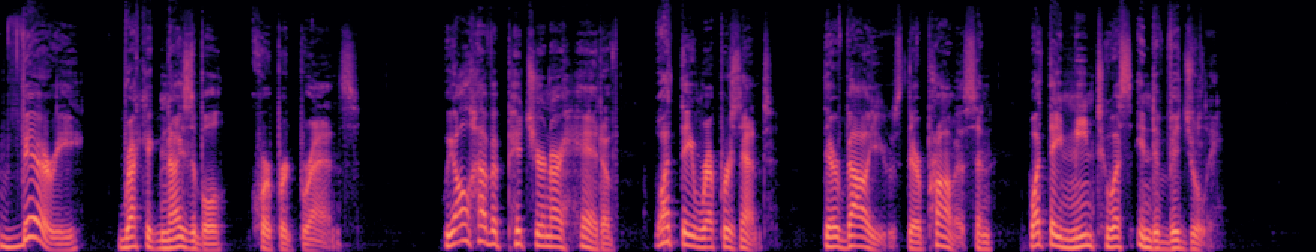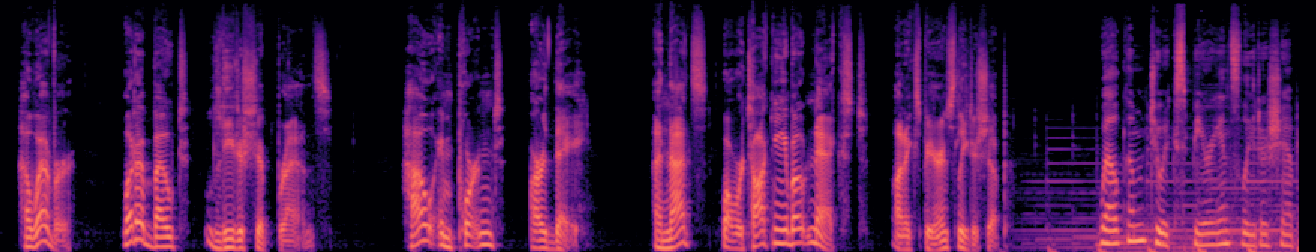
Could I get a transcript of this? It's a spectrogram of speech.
very recognizable corporate brands. We all have a picture in our head of what they represent, their values, their promise, and what they mean to us individually. However, what about leadership brands? How important are they? And that's what we're talking about next on Experience Leadership. Welcome to Experience Leadership,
